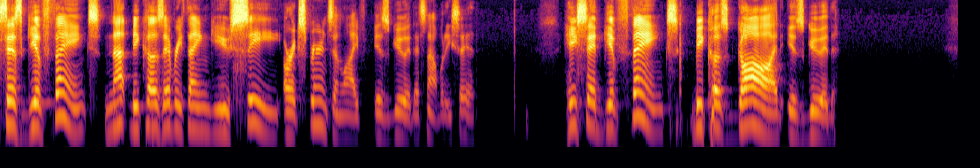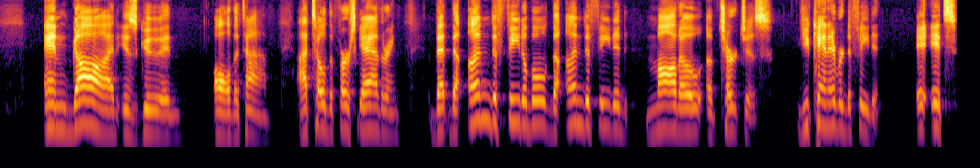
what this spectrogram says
says give thanks not because everything you see or experience in life is good. That's not what he said. He said give thanks because god is good. And god is good all the time. I told the first gathering that the undefeatable the undefeated motto of churches you can't ever defeat it, it it's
